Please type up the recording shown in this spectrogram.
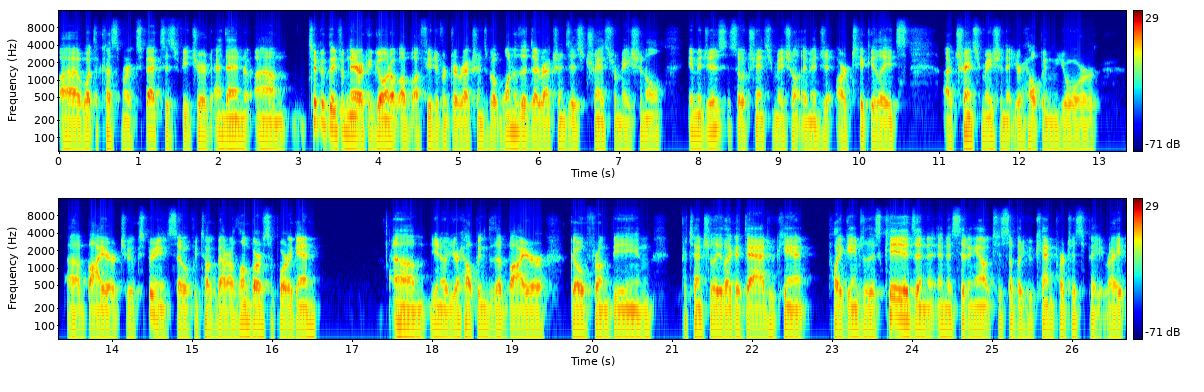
uh, what the customer expects is featured, and then um, typically from there it could go in a, a, few different directions. But one of the directions is transformational images. So a transformational image articulates a transformation that you're helping your uh, buyer to experience. So if we talk about our lumbar support again, um, you know, you're helping the buyer go from being potentially like a dad who can't play games with his kids and, and is sitting out to somebody who can participate right?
